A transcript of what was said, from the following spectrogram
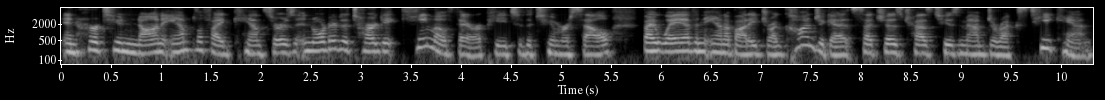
in HER2 non amplified cancers in order to target chemotherapy to the tumor cell by way of an antibody drug conjugate, such as trastuzumab deruxtecan.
